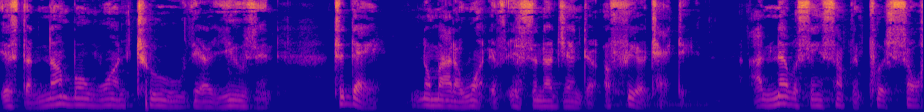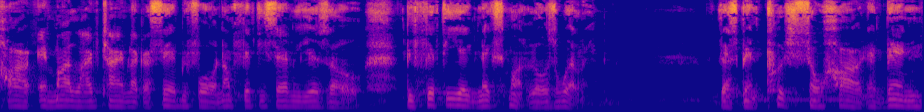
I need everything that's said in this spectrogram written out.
is the number one tool they're using today, no matter what. If it's an agenda, a fear tactic. I never seen something pushed so hard in my lifetime, like I said before, and I'm 57 years old. Be 58 next month, Lord's willing. That's been pushed so hard and been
